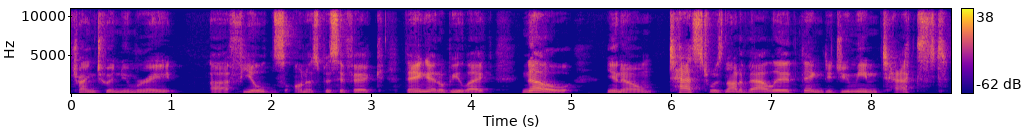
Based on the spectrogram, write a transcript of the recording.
trying to enumerate uh, fields on a specific thing, it'll be like, no, you know, test was not a valid thing. Did you mean text?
